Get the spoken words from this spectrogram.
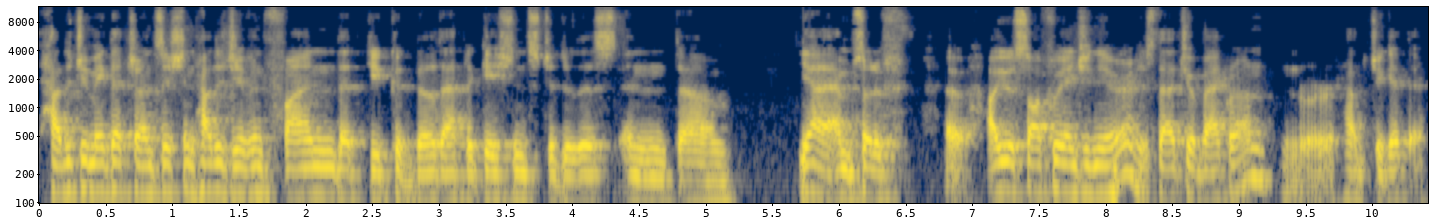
how did you make that transition? How did you even find that you could build applications to do this? And um, yeah, I'm sort of uh, are you a software engineer? Is that your background, or how did you get there?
